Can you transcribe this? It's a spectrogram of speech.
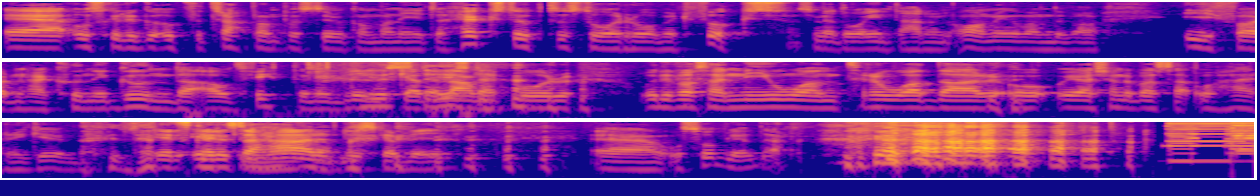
Eh, och skulle gå upp för trappan på Sturecompagniet och högst upp så står Robert Fuchs, som jag då inte hade en aning om vem det var, iför den här Kunigunda-outfiten med det. lampor och det var så här neontrådar och, och jag kände bara så här, åh herregud, är, är det så här det ska bli? Eh, och så blev det.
